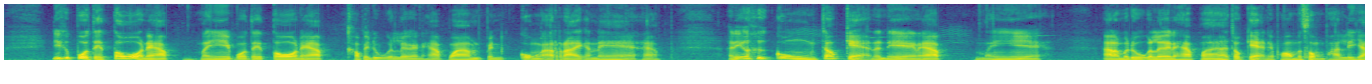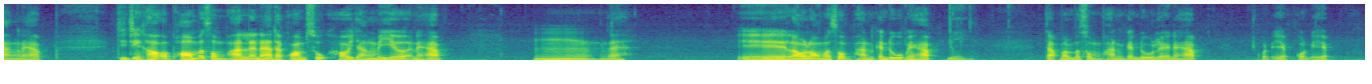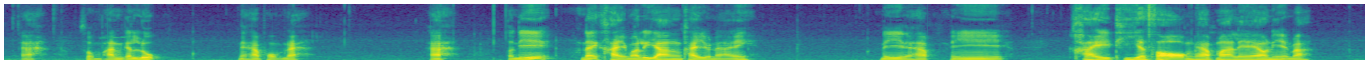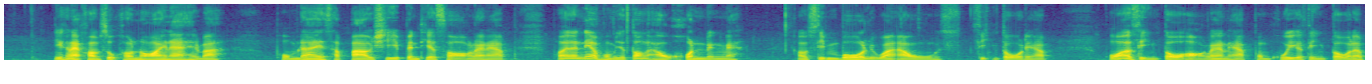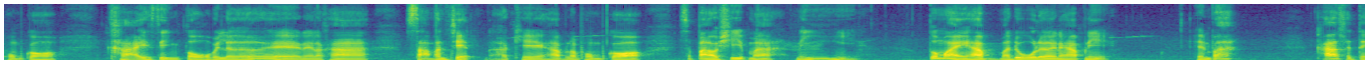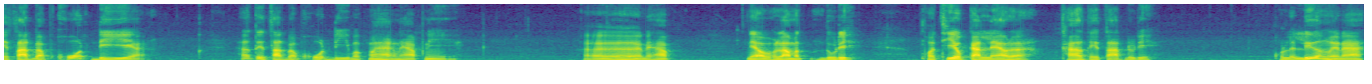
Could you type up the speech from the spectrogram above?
นี่คือโปเตโต้นะครับนี่โปเตโต้นะครับเข้าไปดูกันเลยนะครับ ว่ามันเป็นกรงอะไรกันแน่นะครับ อันนี้ก็คือกรงเจ้าแกะนั่นเองนะครับนี่อะเรามาดูกันเลยนะครับ ว่าเจ้าแกะเนี่ยพร้อมผสมพันธุ์หรือยังนะครับ จริงๆเขาก็พร้อมผสมพันธุ์แล้วนะ แต่ความสุขเขายังไม่เยอะนะครับ อืมนะ เอ๊เราลองผสมพันธุ์กันดูไหมครับ นี่ จับมันผสมพันธุ์กันดูเลยนะครับ กด F กด F อะผสมพันธุ์กันลูกนะครับ ผมนะ อะ ตอนนี้ได้ไข่มาหรือยัง ไข่อยู่ไหน นี่นะครับ นี่ ไข่เทียสองนะครับ มาแล้วนี่เห็นปะนี่ขนาดความสุขเขาน้อยนะ เห็นปะ ผมได้สปาวชีฟเป็นเทียสองแล้วนะครับ เพราะฉะนั้นเนี่ยผมจะต้องเอาคนหนึ่งนะ เอาซิมโบหรือว่าเอาสิงโตนี่ยครับ ผมเอาสิงโตออกแล้วกันนะครับ ผมคุยกับสิงโตแล้วผมก็ขายสิงโตไปเลยในราคา3,700โอเคครับ แล้วผมก็สปาวชีฟมา นี่ ตัวใหม่ครับมาดูเลยนะครับนี่ เห็นปะค่าสเตตัสแบบโคตรดีอะค่าสเตตัสแบบโคตรดีมากๆนะครับนี่ เออนะครับ เนี่ยเวลามาดูดิ พอเทียบกันแล้วเนี่ยค่าสเตตัสดูดิ คนละเรื่องเลยนะ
